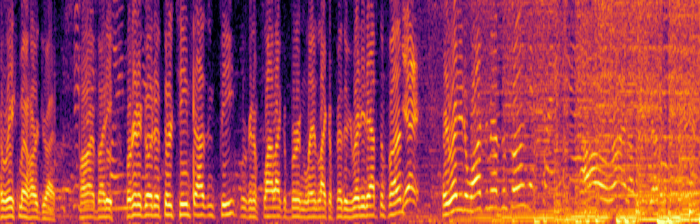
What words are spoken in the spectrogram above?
Erase my hard drive. All right, buddy. We're going to go to 13,000 feet. We're going to fly like a bird and land like a feather. You ready to have some fun? Yes. Are you ready to watch him have some fun? Yes. All right, I'll see you guys.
